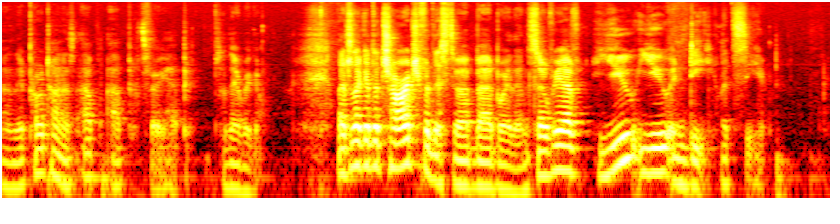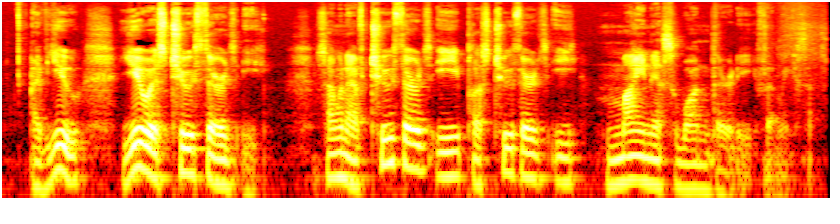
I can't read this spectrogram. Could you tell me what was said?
And the proton is up, up. It's very happy. So there we go. Let's look at the charge for this bad boy then. So if we have U, U, and D, let's see here. I have U. U is 2 thirds E. So I'm going to have 2 thirds E plus 2 thirds E minus 1 third E, if that makes sense.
